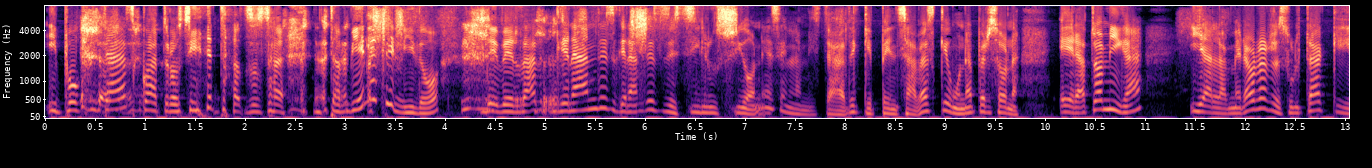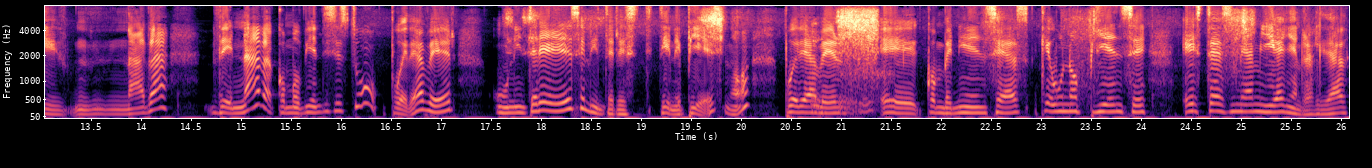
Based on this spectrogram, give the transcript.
hipócritas 400. O sea, también he tenido de verdad grandes, grandes desilusiones en la amistad de que pensabas que una persona era tu amiga y a la mera hora resulta que nada de nada, como bien dices tú, puede haber un interés, el interés tiene pies, ¿no? Puede haber eh, conveniencias que uno piense, esta es mi amiga y en realidad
